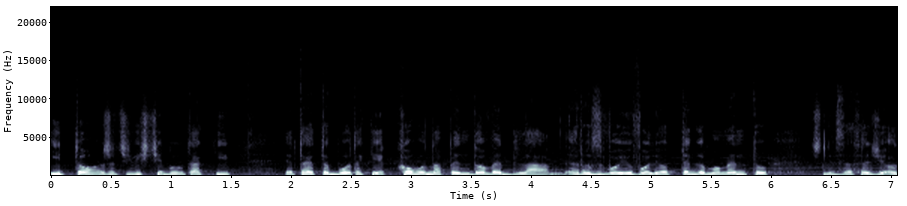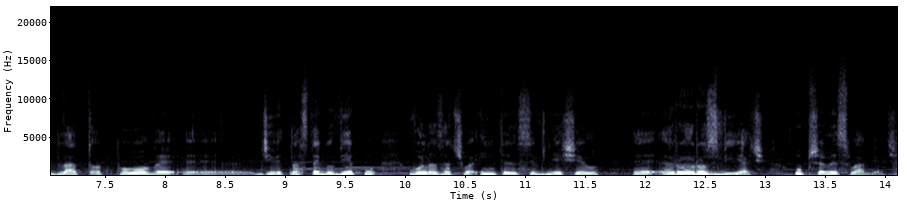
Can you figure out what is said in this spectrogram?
i to rzeczywiście był taki, ta- to było takie koło napędowe dla rozwoju Woli. Od tego momentu, czyli w zasadzie od lat, od połowy e, XIX wieku, Wola zaczęła intensywnie się e, ro- rozwijać, uprzemysławiać.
